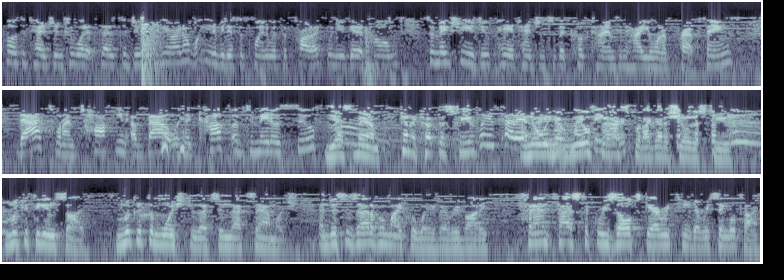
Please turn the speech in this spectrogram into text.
close attention to what it says to do in here. I don't want you to be disappointed with the product when you get it home. So make sure you do pay attention to the cook times and how you want to prep things. That's what I'm talking about with a cup of tomato soup. Yes, ma'am. Can I cut this for you? Please cut it. I know we I have real fast, but I got to show this to you. Look at the inside. Look at the moisture that's in that sandwich. And this is out of a microwave, everybody. Fantastic results guaranteed every single time.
